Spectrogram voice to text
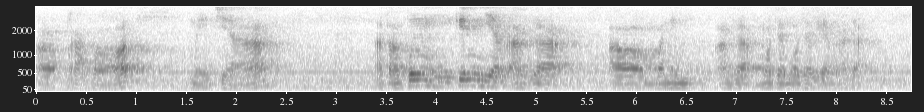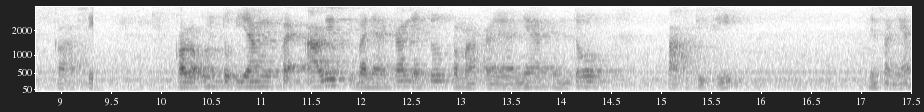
uh, perabot, meja, ataupun mungkin yang agak uh, agak model-model yang agak klasik. Kalau untuk yang fake alis kebanyakan itu pemakaiannya untuk partisi. Biasanya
